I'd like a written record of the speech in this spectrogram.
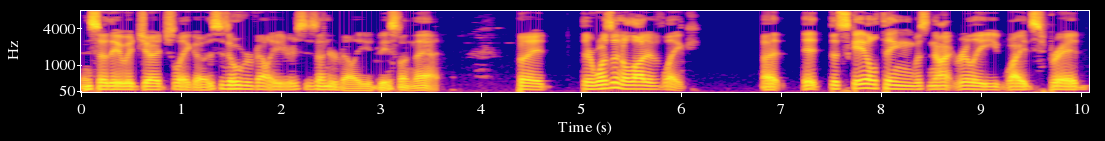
And so they would judge like, oh, this is overvalued or this is undervalued based on that. But there wasn't a lot of like, uh, it, the scale thing was not really widespread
